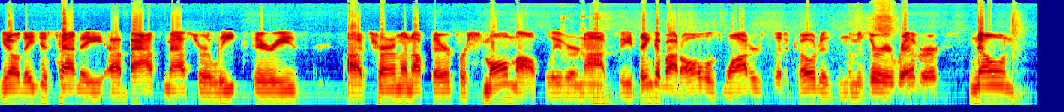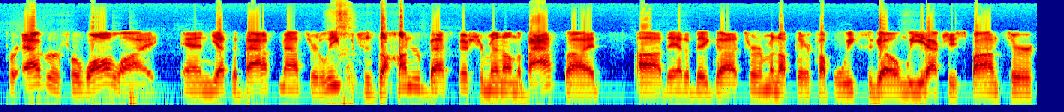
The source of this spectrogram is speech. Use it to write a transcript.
you know they just had a, a Bassmaster Elite Series uh, tournament up there for smallmouth, believe it or not. So you think about all those waters of the Dakotas and the Missouri River, known forever for walleye, and yet the Bassmaster Elite, which is the hundred best fishermen on the bass side. Uh, they had a big uh, tournament up there a couple weeks ago, and we actually sponsor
